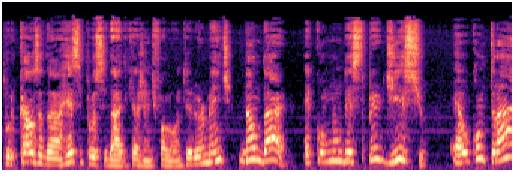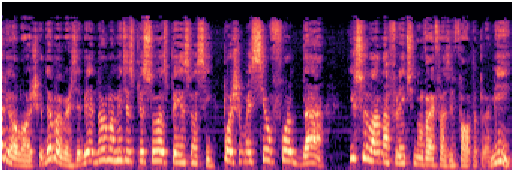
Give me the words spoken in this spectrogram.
Por causa da reciprocidade que a gente falou anteriormente, não dar é como um desperdício é o contrário à lógica. Deu para perceber? Normalmente as pessoas pensam assim: poxa, mas se eu for dar, isso lá na frente não vai fazer falta para mim?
